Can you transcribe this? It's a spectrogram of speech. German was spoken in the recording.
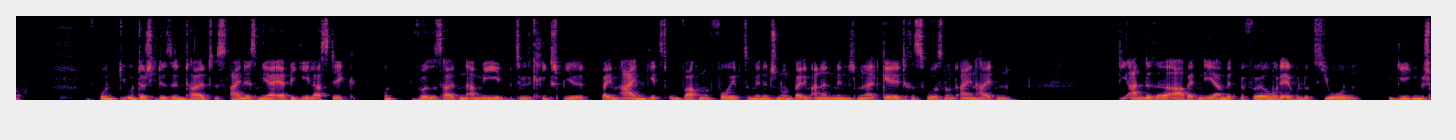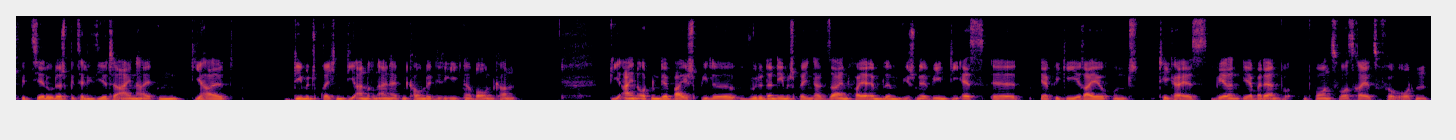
und die Unterschiede sind halt, das eine ist mehr RPG-lastig und versus halt ein Armee- bzw. Kriegsspiel. Bei dem einen geht es um Waffen und Vorräte zu managen und bei dem anderen managt man halt Geld, Ressourcen und Einheiten. Die andere arbeiten eher mit Beförderung oder Evolution gegen spezielle oder spezialisierte Einheiten, die halt dementsprechend die anderen Einheiten counter, die der Gegner bauen kann die Einordnung der Beispiele würde dann dementsprechend halt sein, Fire Emblem, wie schon erwähnt, die S-RPG-Reihe äh, und TKS wäre dann eher bei der Advance Wars-Reihe zu verorten.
